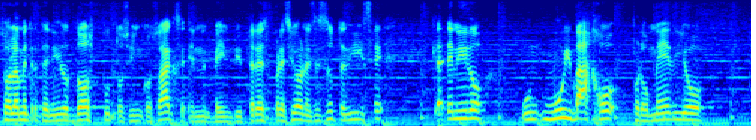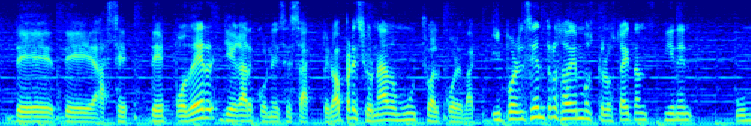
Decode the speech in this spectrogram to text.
solamente ha tenido 2.5 sacks en 23 presiones. Eso te dice que ha tenido un muy bajo promedio de, de, poder llegar con ese sack, pero ha presionado mucho al coreback. Y por el centro sabemos que los Titans tienen un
